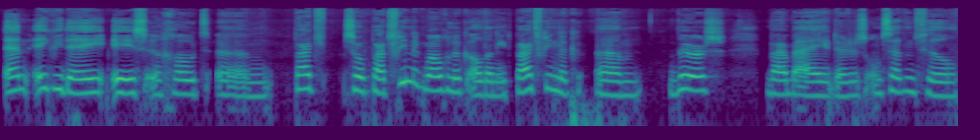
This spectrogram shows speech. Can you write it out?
En Equiday is een groot um, paard, zo paardvriendelijk mogelijk, al dan niet paardvriendelijk um, beurs. Waarbij er dus ontzettend veel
